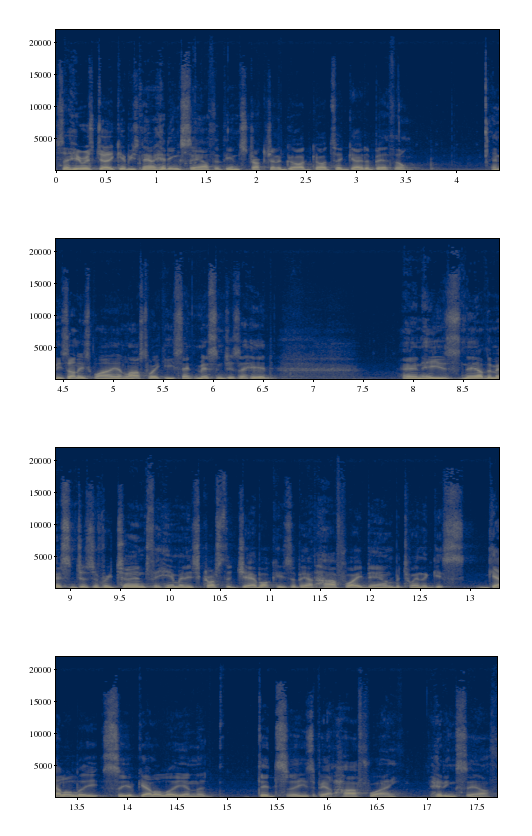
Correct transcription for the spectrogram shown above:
So here is Jacob. He's now heading south at the instruction of God. God said, Go to Bethel. And he's on his way. And last week he sent messengers ahead. And he's now, the messengers have returned for him and he's crossed the Jabbok. He's about halfway down between the Galilee, Sea of Galilee and the Dead Sea. He's about halfway, heading south.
